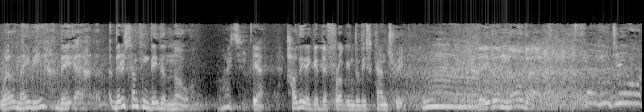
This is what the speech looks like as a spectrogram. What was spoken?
Well, maybe they, uh, there is something they don't know. What? Yeah. How did I get the frog into this country? They don't know that. So you do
